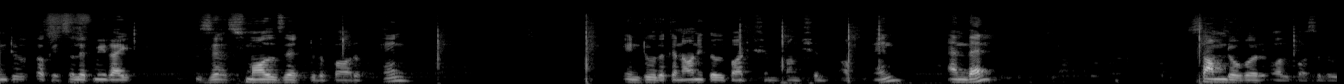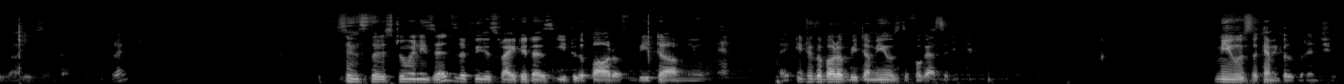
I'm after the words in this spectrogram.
into okay. So, let me write z small z to the power of n into the canonical partition function of n and then summed over all possible values. Since there is too many z's let me just write it as e to the power of beta mu n right e to the power of beta mu is the fugacity mu is the chemical potential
